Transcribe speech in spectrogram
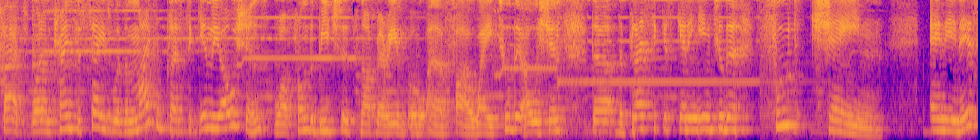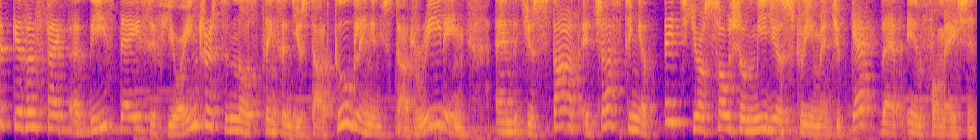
But what I'm trying to say is with the microplastic in the oceans, well, from the beach it's not very uh, far away to the ocean, the, the plastic is getting into the food chain. And it is a given fact that these days, if you're interested in those things and you start Googling and you start reading and you start adjusting a bit your social media stream and you get that information,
